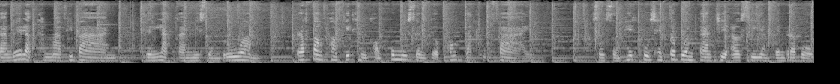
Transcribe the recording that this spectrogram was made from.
การด้วยหลักธรรมาภิบาล เน้นหลักการมีส่วนร่วม รับฟังความคิดเห็นของผู้มีส่วนเกี่ยวข้องจากทุกฝ่าย ส่งเสริมให้ครูใช้กระบวนการ PLC อย่างเป็นระบบ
